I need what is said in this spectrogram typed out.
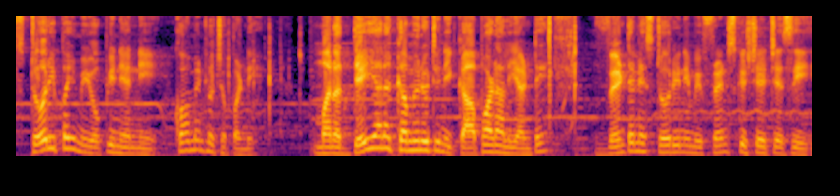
స్టోరీపై మీ ఒపీనియన్ని కామెంట్లో చెప్పండి. మన దెయ్యాల కమ్యూనిటీని కాపాడాలి అంటే వెంటనే స్టోరీని మీ ఫ్రెండ్స్కి షేర్ చేసి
